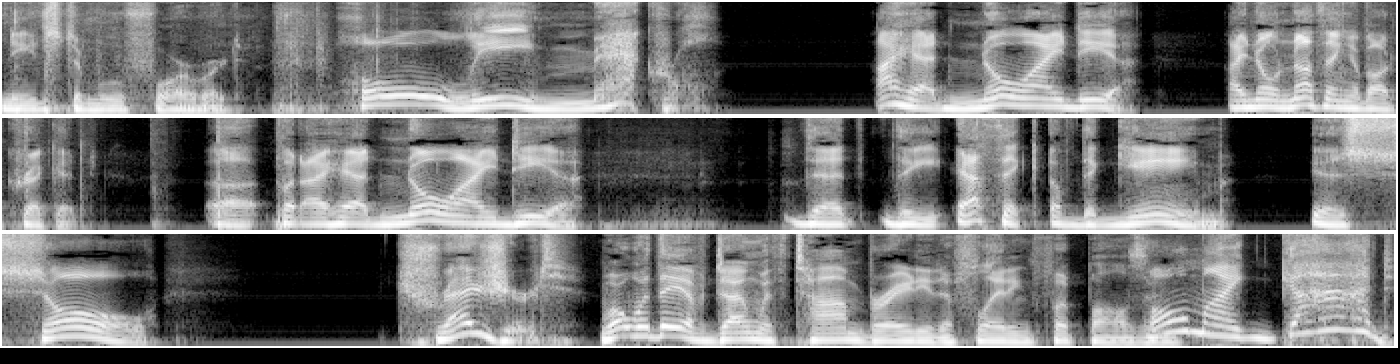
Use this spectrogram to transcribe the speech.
needs to move forward. Holy mackerel. I had no idea. I know nothing about cricket, uh, but I had no idea that the ethic of the game is so treasured. What would they have done with Tom Brady deflating footballs? Oh my God.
